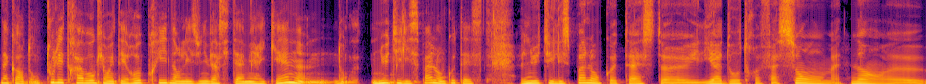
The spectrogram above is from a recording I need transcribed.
D'accord. Donc tous les travaux qui ont été repris dans les universités américaines n'utilisent pas l'oncotest. Elles n'utilisent pas l'oncotest. Euh, il y a d'autres façons maintenant. Euh,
